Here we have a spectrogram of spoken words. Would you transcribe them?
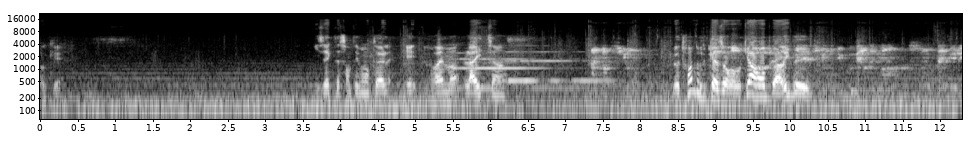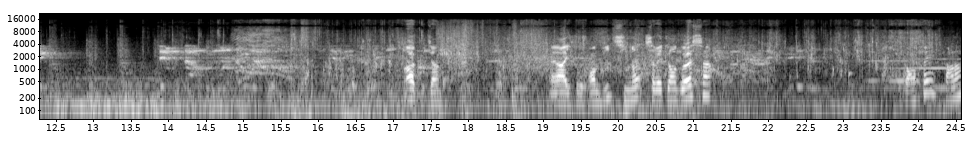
Ok. Isaac, ta santé mentale est vraiment light. Le train de 15h40 va arriver. heure. Oh putain. Alors il faut que je rentre vite, sinon ça va être l'angoisse. Pas rentrer par là?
